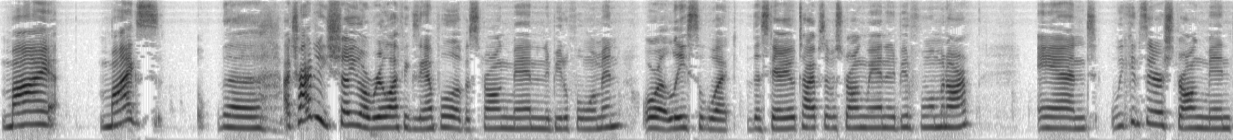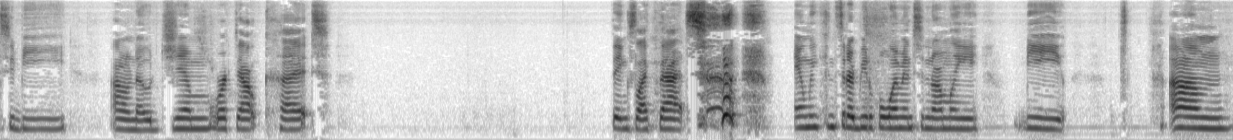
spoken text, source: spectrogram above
my my I tried to show you a real life example of a strong man and a beautiful woman, or at least what the stereotypes of a strong man and a beautiful woman are. And we consider strong men to be, I don't know, gym worked out cut, things like that. and we consider beautiful women to normally be um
